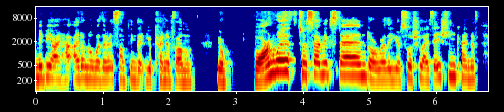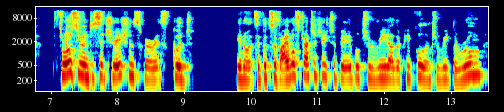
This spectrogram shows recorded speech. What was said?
maybe I ha- I don't know whether it's something that you're kind of um you're born with to a certain extent, or whether your socialization kind of throws you into situations where it's good you know it's a good survival strategy to be able to read other people and to read the room.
